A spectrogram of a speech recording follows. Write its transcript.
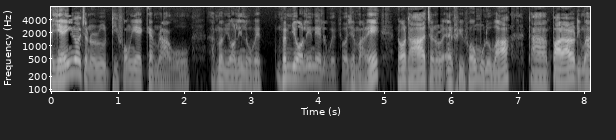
အရင်ကြီးတော့ကျွန်တော်တို့ဒီဖုန်းရဲ့ကင်မရာကို မမျော်လင့်လို့ပဲမမျော်လင့်တဲ့လို့ပဲပြောချင်ပါတယ်เนาะဒါကကျွန်တော် entry phone မူလို့ပါဒါပါတာတော့ဒီမှာ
